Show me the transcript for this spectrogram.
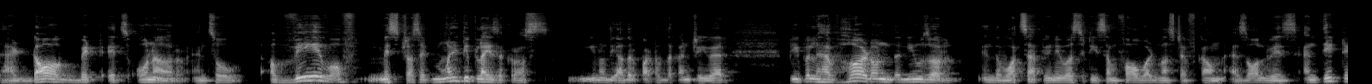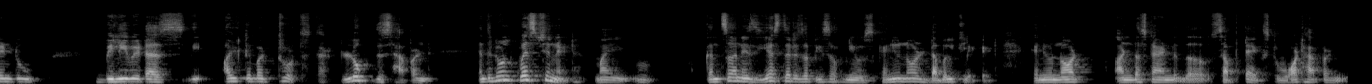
That dog bit its owner and so a wave of mistrust it multiplies across you know the other part of the country where people have heard on the news or in the whatsapp university some forward must have come as always and they tend to believe it as the ultimate truth that look this happened and they don't question it. My concern is yes there is a piece of news. Can you not double click it? Can you not understand the subtext what happened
